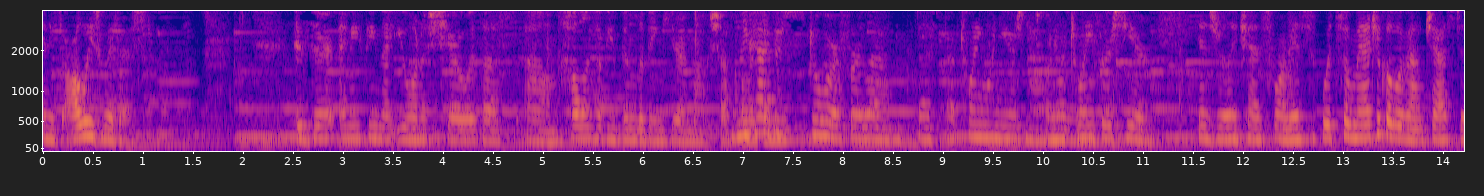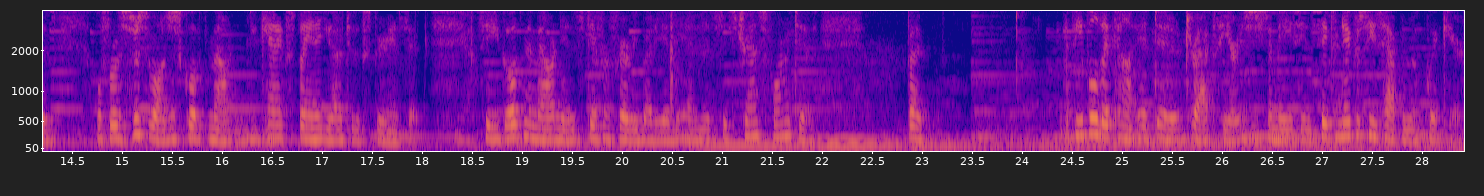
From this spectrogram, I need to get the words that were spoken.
And it's always with us. Is there anything that you want to share with us? Um, how long have you been living here in Mount Shasta? We've had this store for um, that's about 21 years now. We're in our 21 21st year. And it's really transformed. It's what's so magical about Shasta is, well, first, first of all, just go up the mountain. You can't explain it. You have to experience it. Yeah. So you go up the mountain, and it's different for everybody, and, and it's it's transformative. But the people that come, it, it attracts here is just amazing. Synchronicities happen real quick here.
